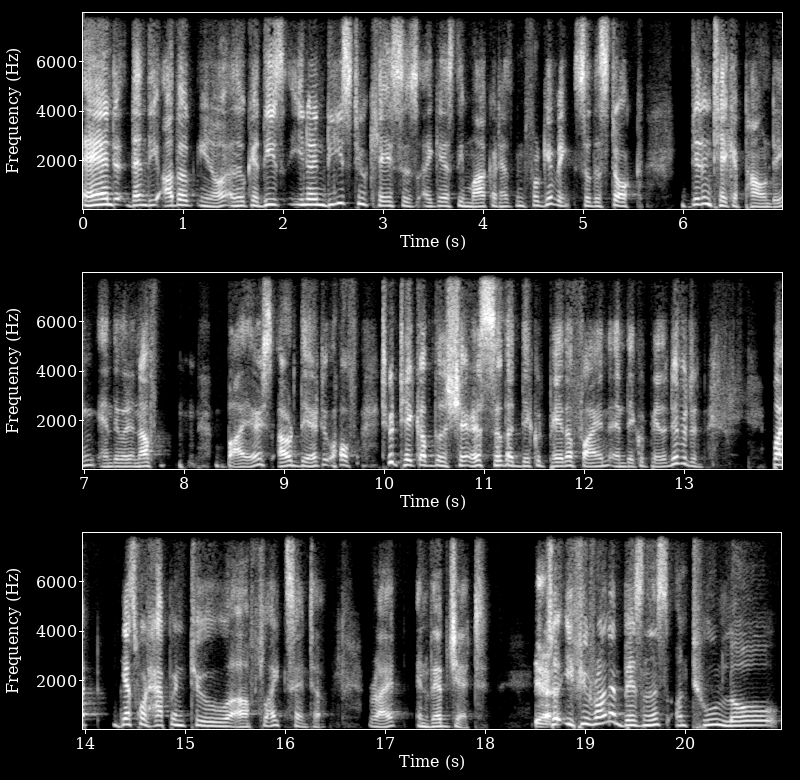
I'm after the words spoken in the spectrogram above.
and then the other, you know, okay, these, you know, in these two cases, I guess the market has been forgiving. So the stock didn't take a pounding, and there were enough buyers out there to offer, to take up those shares so that they could pay the fine and they could pay the dividend. But guess what happened to uh, Flight Centre, right? And Webjet yeah. So if you run a business on too low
